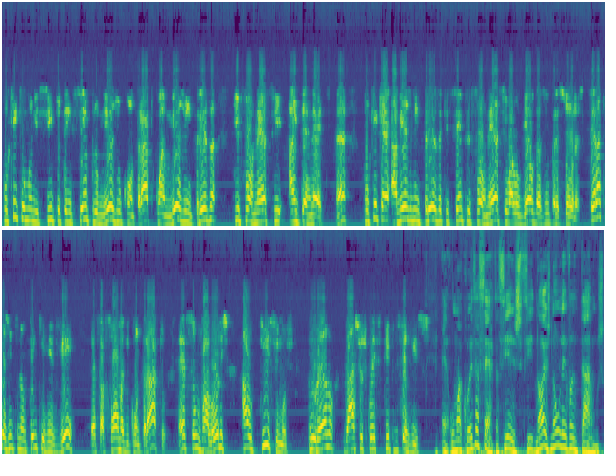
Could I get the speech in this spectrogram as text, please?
Por que, que o município tem sempre o mesmo contrato com a mesma empresa que fornece a internet? Né? Por que, que é a mesma empresa que sempre fornece o aluguel das impressoras? Será que a gente não tem que rever essa forma de contrato? É, são valores altíssimos por ano gastos com esse tipo de serviço. É, uma coisa certa, se, se nós não levantarmos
